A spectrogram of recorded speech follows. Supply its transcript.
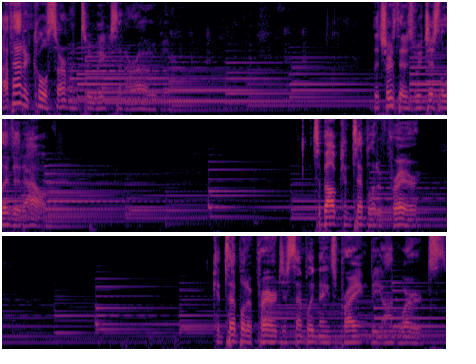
I've had a cool sermon two weeks in a row, but the truth is we just live it out. It's about contemplative prayer. Contemplative prayer just simply means praying beyond words.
